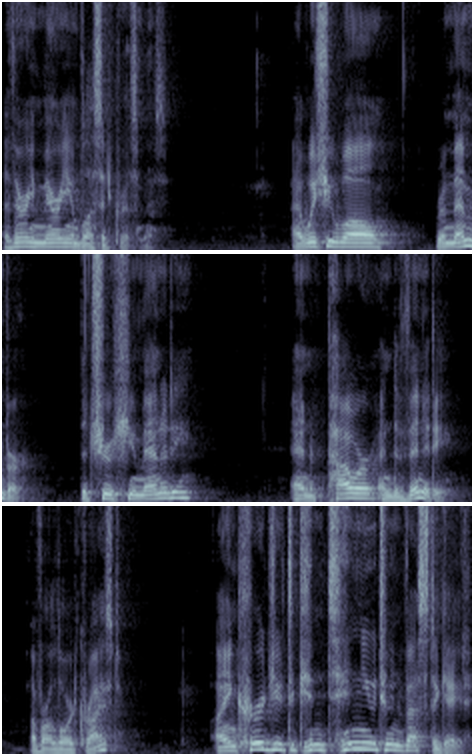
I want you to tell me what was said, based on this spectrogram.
a very merry and blessed Christmas. I wish you all remember the true humanity and power and divinity of our Lord Christ. I encourage you to continue to investigate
